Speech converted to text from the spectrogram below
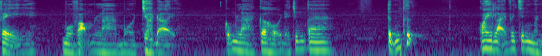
Vậy mùa vọng là mùa chờ đợi, cũng là cơ hội để chúng ta tỉnh thức, quay lại với chính mình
